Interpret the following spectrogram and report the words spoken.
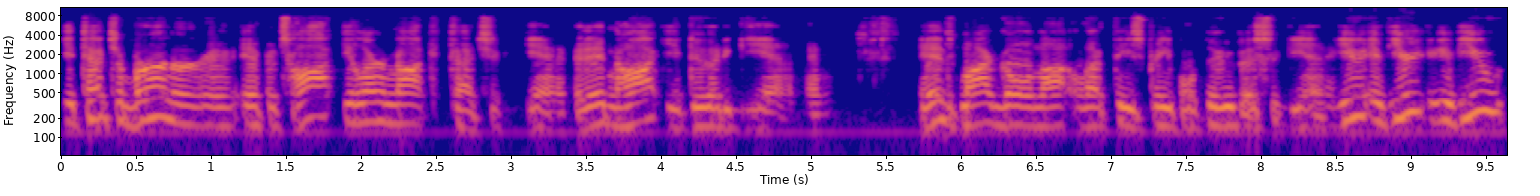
you touch a burner. If it's hot, you learn not to touch it again. If it isn't hot, you do it again. And it's my goal not to let these people do this again. You, if you, if you,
